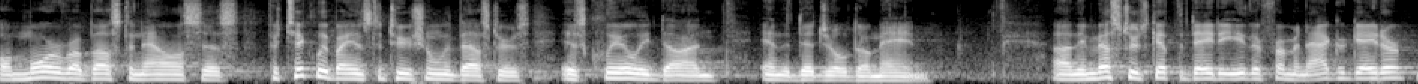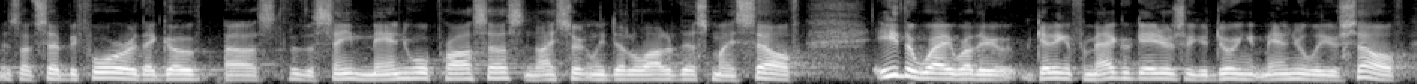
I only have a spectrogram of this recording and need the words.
a more robust analysis, particularly by institutional investors, is clearly done in the digital domain. Uh, the investors get the data either from an aggregator, as I've said before, or they go uh, through the same manual process, and I certainly did a lot of this myself. Either way, whether you're getting it from aggregators or you're doing it manually yourself,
